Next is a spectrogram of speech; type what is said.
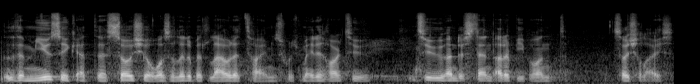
the music at the social was a little bit loud at times, which made it hard to to understand other people and socialize.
